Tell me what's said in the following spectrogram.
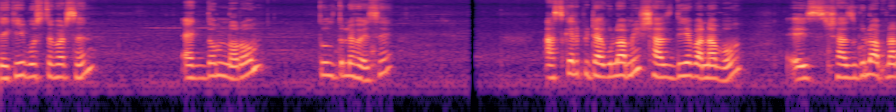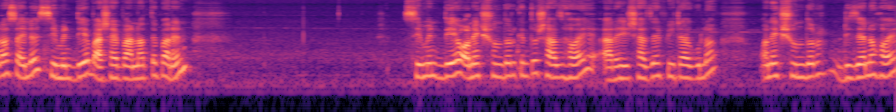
দেখেই বুঝতে পারছেন, একদম নরম, তুলতুলে হয়েছে। আজকের পিঠাগুলো আমি সাজ দিয়ে বানাবো। এই সাজগুলো আপনারা চাইলে সিমেন্ট দিয়ে বাসায় বানাতে পারেন। সিমেন্ট দিয়ে অনেক সুন্দর কিন্তু সাজ হয় আর এই সাজের পিঠাগুলো অনেক সুন্দর ডিজাইনও হয়।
